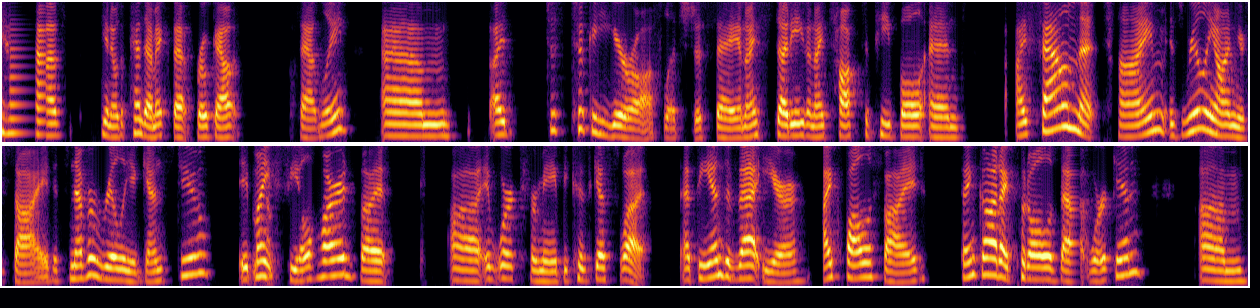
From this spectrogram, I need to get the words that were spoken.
have, you know, the pandemic that broke out, sadly. Um, I just took a year off, let's just say, and I studied and I talked to people and I found that time is really on your side. It's never really against you. It might feel hard, but uh, it worked for me because guess what? At the end of that year, I qualified. Thank God I put all of that work in um,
